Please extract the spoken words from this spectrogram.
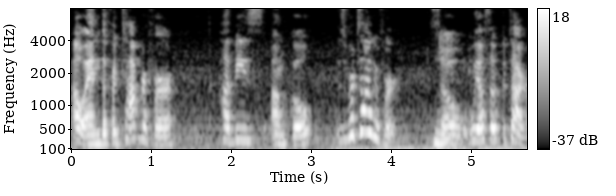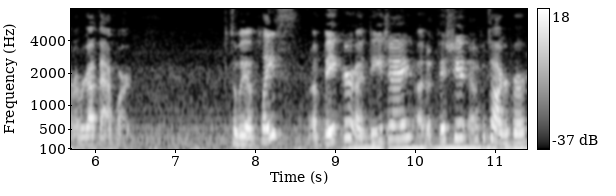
Oh, and the photographer, hubby's uncle, is a photographer. So Yeah. we also have a photographer. I forgot that part. So we have a place, a baker, a DJ, an officiant, and a photographer.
